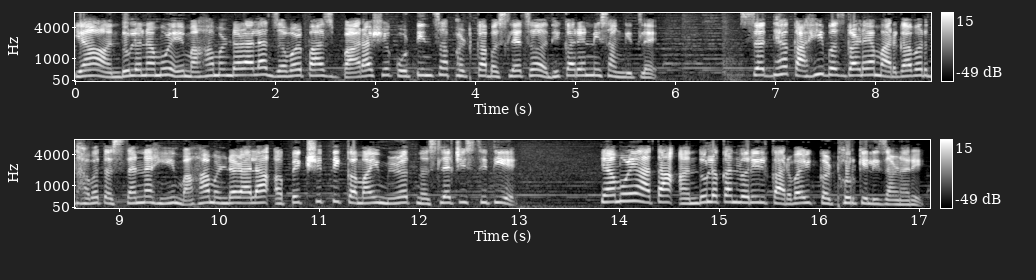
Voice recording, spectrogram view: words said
या आंदोलनामुळे महामंडळाला जवळपास बाराशे कोटींचा फटका बसल्याचं अधिकाऱ्यांनी सांगितलंय. सध्या काही बसगाड्या मार्गावर धावत असतानाही महामंडळाला अपेक्षित ती कमाई मिळत नसल्याची स्थिती आहे. त्यामुळे आता आंदोलकांवरील कारवाई कठोर केली जाणार आहे.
